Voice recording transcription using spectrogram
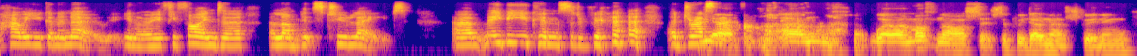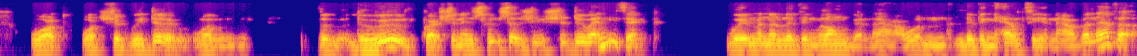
how are you going to know you know if you find a, a lump it's too late um, maybe you can sort of address yeah. that. Um, well, I'm often asked this: if we don't have screening, what what should we do? Well, the the rude question is: who says you should do anything? Women are living longer now and living healthier now than ever.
